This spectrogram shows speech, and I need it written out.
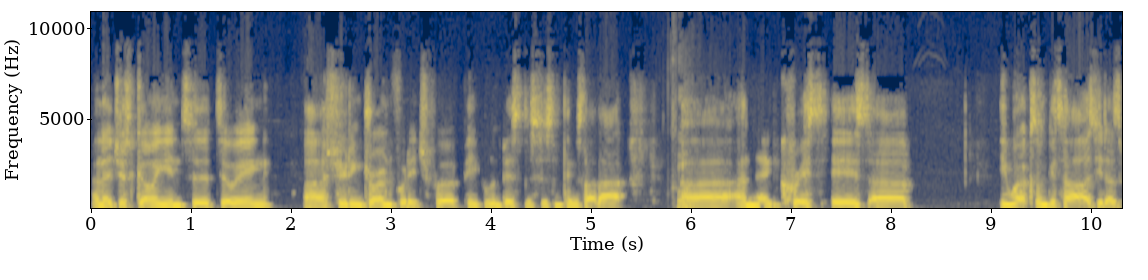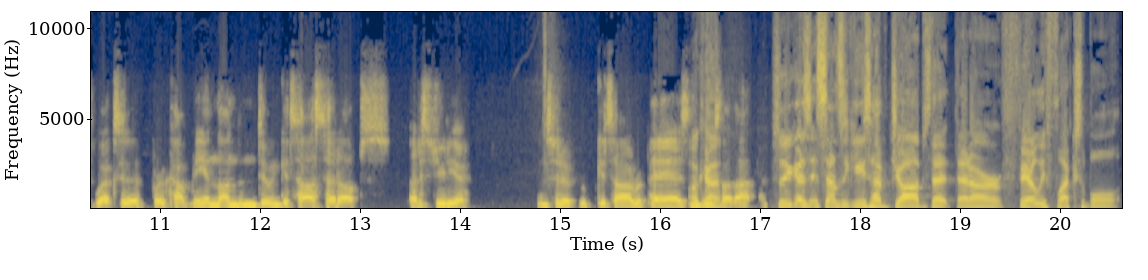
and they're just going into doing uh, shooting drone footage for people and businesses and things like that. Cool. Uh, and then Chris is uh, he works on guitars. He does works at a, for a company in London doing guitar setups at a studio and sort of guitar repairs and Okay. things like that. So you guys, it sounds like you guys have jobs that, that are fairly flexible,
